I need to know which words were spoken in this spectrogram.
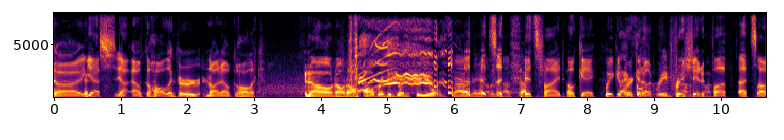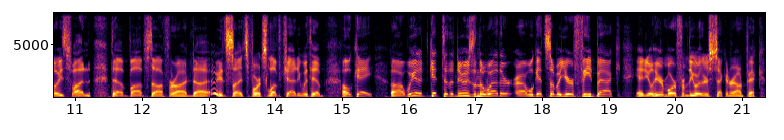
Uh, yes, alcoholic or non-alcoholic. No, no, no. I'll bring a drink for you on Saturday. It's, sound? it's fine. Okay, we can Thanks work it out. Reed, Appreciate it, on. Bob. That's always fun to have Bob Stauffer on uh, Inside Sports. Love chatting with him. Okay, uh, we're going to get to the news and the weather. Uh, we'll get some of your feedback, and you'll hear more from the Oilers' second round pick.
